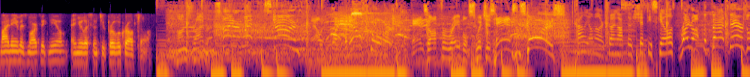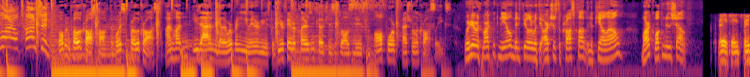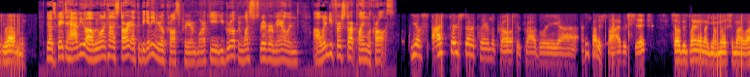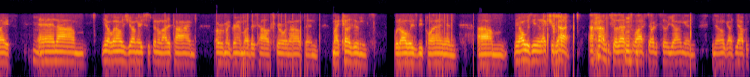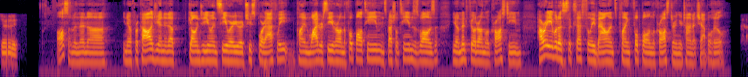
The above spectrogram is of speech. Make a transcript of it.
My name is Mark McNeil, and you're listening to Pro Lacrosse Talk. On Schreiber. Sidearm whip. Scars. Now it's Fidel scores. Hands off for Rabil. Switches hands and scores. Kylie Ohlmiller showing off those shifty skills. Right off the bat, there's Lyle Thompson. Welcome to Pro Lacrosse Talk, the voice of Pro Lacrosse. I'm Hutton, he's Adam. Together we're bringing you interviews with your favorite players and coaches as well as news from all four professional lacrosse leagues. We're here with Mark McNeil, midfielder with the Archers Lacrosse Club in the PLL. Mark, welcome to the show. Hey, thanks, thank you for having me. No, it's great to have you. Uh, we want to kind of start at the beginning of your lacrosse career, Mark. You, you grew up in West River, Maryland. Uh, when did you first start playing lacrosse? You know, I first started playing lacrosse at probably, uh, I think probably five or six. So I've been playing like you know most of my life. Hmm. And um, you know, when I was younger, I used to spend a lot of time over at my grandmother's house growing up, and my cousins would always be playing, and um, they always needed an extra guy. Um, so that's why I started so young, and you know, got the opportunity. Awesome. And then, uh, you know, for college, you ended up going to UNC where you were a two sport athlete, playing wide receiver on the football team and special teams, as well as, you know, midfielder on the lacrosse team. How were you able to successfully balance playing football and lacrosse during your time at Chapel Hill?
